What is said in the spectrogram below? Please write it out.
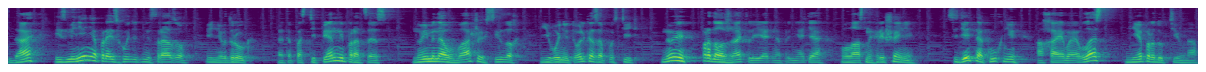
Да, изменения происходят не сразу и не вдруг. Это постепенный процесс, но именно в ваших силах его не только запустить, но и продолжать влиять на принятие властных решений. Сидеть на кухне, охаивая власть, непродуктивно.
